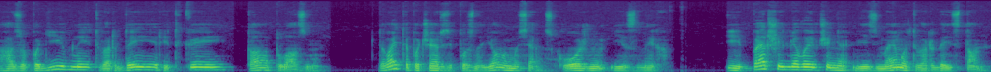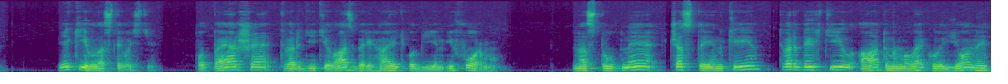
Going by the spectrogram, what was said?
газоподібний, твердий, рідкий та плазму. Давайте по черзі познайомимося з кожним із них. І перший для вивчення візьмемо твердий стан. Які властивості? По-перше, тверді тіла зберігають об'єм і форму. Наступне частинки твердих тіл, атоми, молекули, йони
